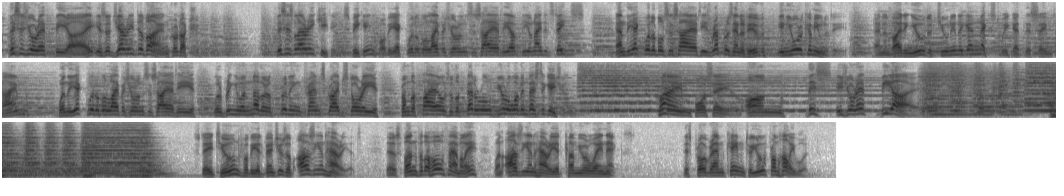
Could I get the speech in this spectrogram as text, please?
This is Your FBI is a Jerry Devine production. This is Larry Keating speaking for the Equitable Life Assurance Society of the United States and the Equitable Society's representative in your community, and inviting you to tune in again next week at this same time when the Equitable Life Assurance Society will bring you another thrilling transcribed story from the files of the Federal Bureau of Investigation. Crime for Sale on This Is Your FBI. Stay tuned for the adventures of Ozzie and Harriet. There's fun for the whole family when Ozzie and Harriet come your way next. This program came to you from Hollywood.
